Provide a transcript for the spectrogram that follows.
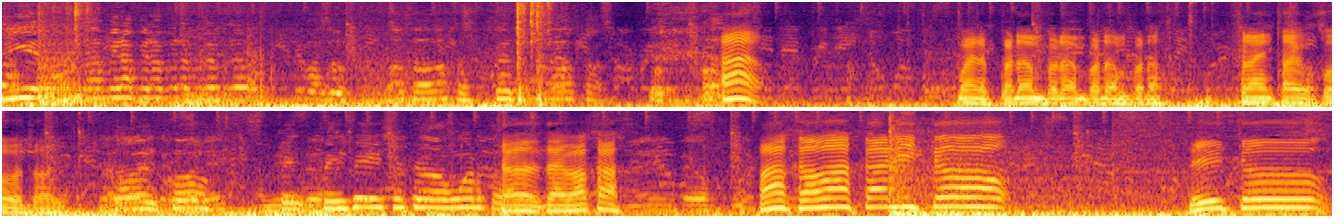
Sigue. Espera, espera, espera, espera. ¿Qué pasó? Baja, baja. Baja, baja. Ah. Bueno, perdón, perdón, perdón, perdón. Fran está en juego todavía. Estaba en juego. Pen- Pensé que ya estaba muerto. Está, está, baja. Baja, baja, listo. Listo.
